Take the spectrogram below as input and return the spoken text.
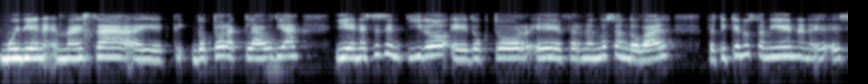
Muy bien, maestra, eh, doctora Claudia, y en este sentido, eh, doctor eh, Fernando Sandoval, platíquenos también, es,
